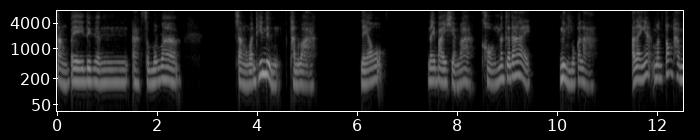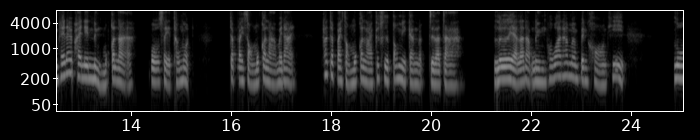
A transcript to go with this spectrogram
สั่งไปเดือน อะสมมุติว่า สั่งวันที่1ธันวา แล้วในใบเขียนว่าของมันจะได้1มกราอะไรเงี้ย มันต้องทำให้ได้ภายใน1มกรา process ทั้งหมด จะไป2มกราไม่ได้ ถ้าจะไป2มกราก็คือต้องมีการแบบเจรจา เลยอะระดับหนึ่งเพราะว่าถ้ามันเป็นของที่โรง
